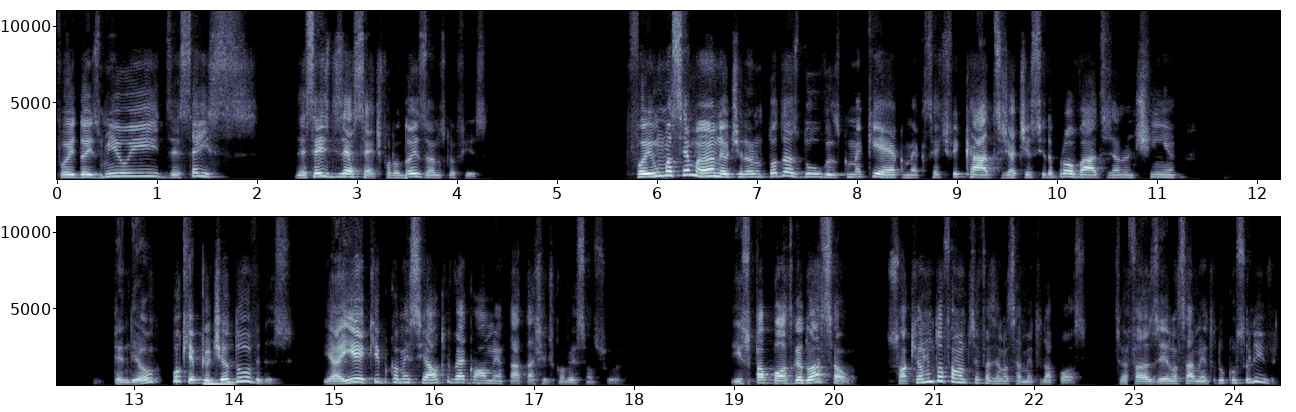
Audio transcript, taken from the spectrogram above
Foi 2016, 16, 17, foram dois anos que eu fiz. Foi uma semana eu tirando todas as dúvidas, como é que é, como é que é certificado, se já tinha sido aprovado, se já não tinha. Entendeu? Por quê? Porque eu tinha Uhum. dúvidas. E aí a equipe comercial que vai aumentar a taxa de conversão sua. Isso para pós-graduação. Só que eu não estou falando para você fazer lançamento da pós. Você vai fazer lançamento do curso livre.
